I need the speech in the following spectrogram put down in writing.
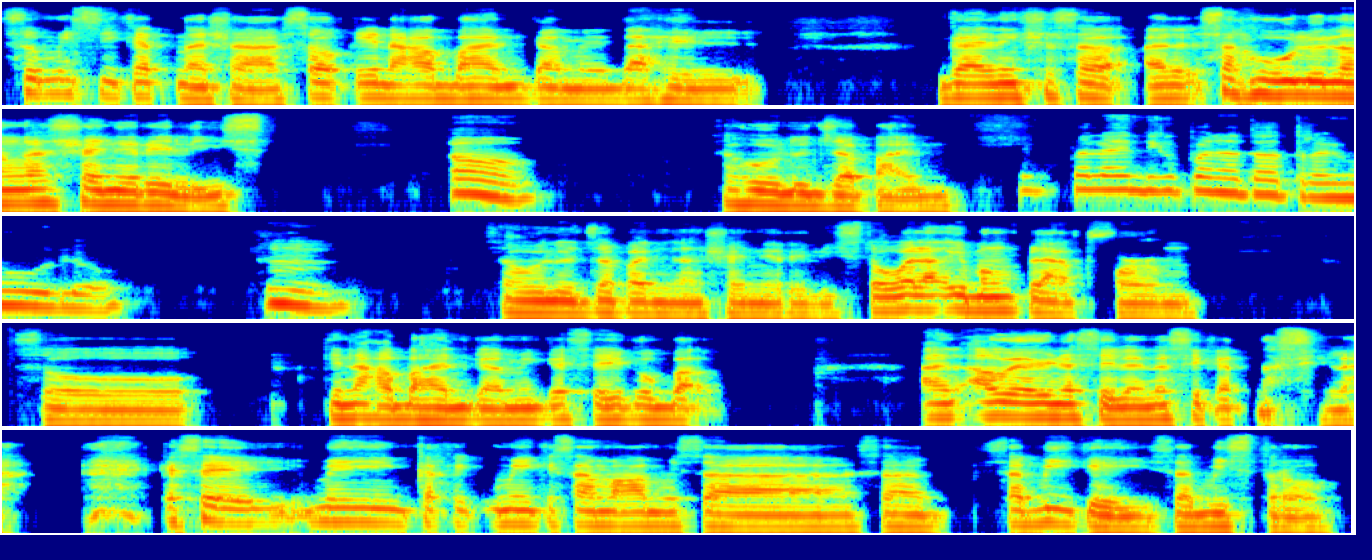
sumisikat na siya. So kinakabahan kami dahil galing siya sa ano, sa Hulu lang kasi siya ni-release Oh. sa Hulu Japan. Pala, hindi ko pa natatry Hulu. Hmm. Sa Hulu Japan lang siya ni-release. So, walang ibang platform. So, kinakabahan kami kasi kung ba, unaware na sila na sikat na sila. Kasi may may kasama kami sa sa sa BK, sa Bistro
